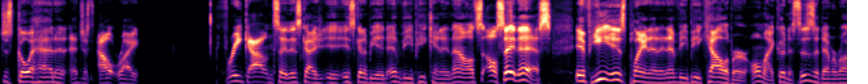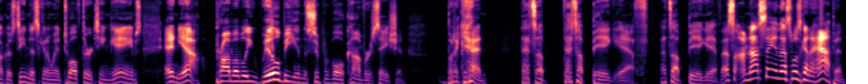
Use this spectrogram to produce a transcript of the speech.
just go ahead and, and, just outright freak out and say this guy is going to be an MVP candidate. Now, I'll, I'll say this: if he is playing at an MVP caliber, oh my goodness, this is a Denver Broncos team that's going to win 12, 13 games, and yeah, probably will be in the Super Bowl conversation. But again, that's a that's a big if. That's a big if. That's I'm not saying that's what's going to happen.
